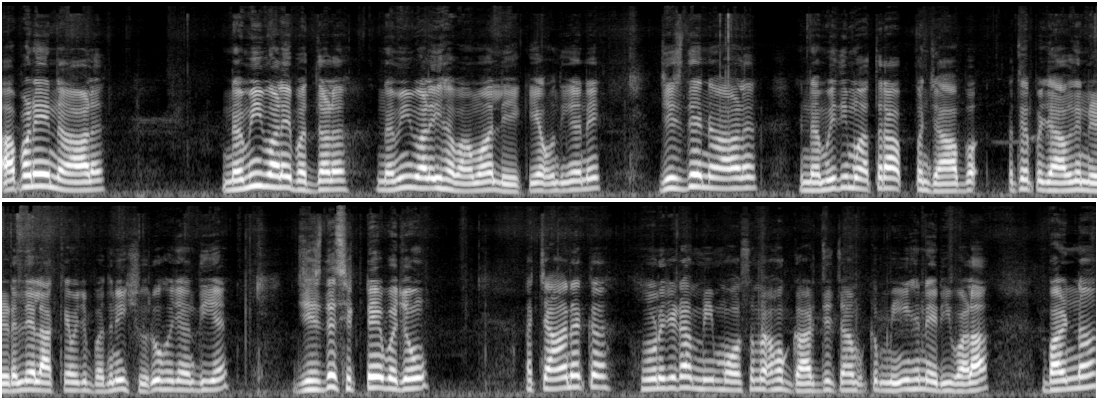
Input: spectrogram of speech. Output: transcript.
ਆਪਣੇ ਨਾਲ ਨਮੀ ਵਾਲੇ ਬੱਦਲ ਨਮੀ ਵਾਲੀ ਹਵਾਵਾਂ ਲੈ ਕੇ ਆਉਂਦੀਆਂ ਨੇ, ਜਿਸ ਦੇ ਨਾਲ ਨਮੀ ਦੀ ਮਾਤਰਾ ਪੰਜਾਬ ਅਤੇ ਪੰਜਾਬ ਦੇ ਨੇੜਲੇ ਇਲਾਕਿਆਂ ਵਿੱਚ ਵਧਣੀ ਸ਼ੁਰੂ ਹੋ ਜਾਂਦੀ ਹੈ, ਜਿਸ ਦੇ ਸਿੱਟੇ ਵਜੋਂ ਅਚਾਨਕ ਹੁਣ ਜਿਹੜਾ ਮੀ, ਮੌਸਮ ਹੈ, ਉਹ ਗਰਜ ਚਮਕ, ਮੀਂਹ ਹਨੇਰੀ ਵਾਲਾ ਬਣਨਾ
